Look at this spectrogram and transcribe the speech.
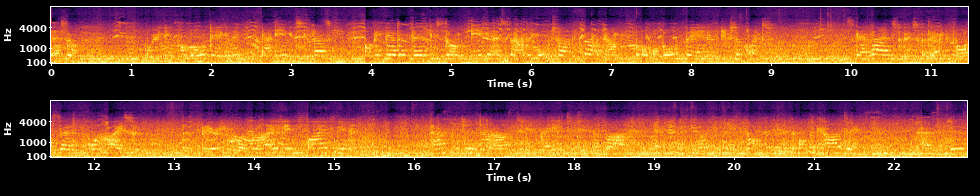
rygekasser. Rygning på vogndækkene er ikke tilladt, og vi beder dem venligst om ikke at starte motoren før lampen over vognbanen lyser grønt. Scandlines ønsker dem en fortsat god rejse. The ferry will arrive in 5 minutes. Passengers er are asked to be ready to disembark. Working er is not permitted on the car deck. Passengers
